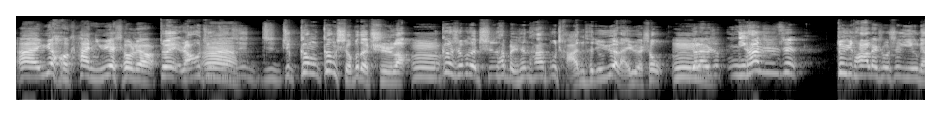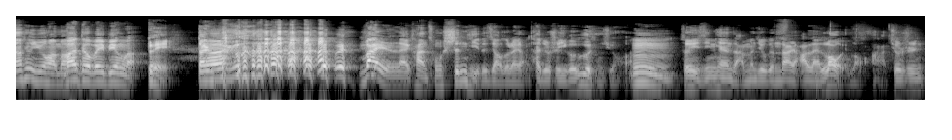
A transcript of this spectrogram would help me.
哎，越好看你越瘦溜，对，然后就嗯就就就更更舍不得吃了，嗯更舍不得吃，他本身他不馋，他就越来越瘦，嗯越来越瘦。你看这是对于他来说是一个良性循环吗？完得胃病了，对，但是 外人来看，从身体的角度来讲，它就是一个恶性循环。嗯所以今天咱们就跟大家来唠一唠啊，就是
